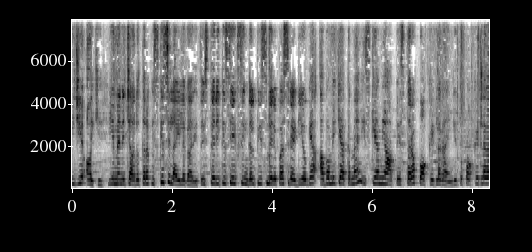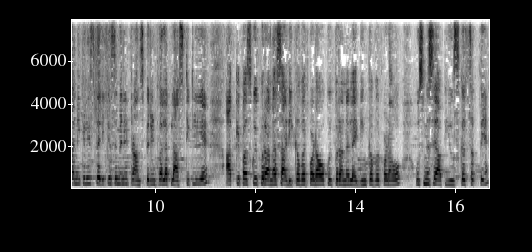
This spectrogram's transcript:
लीजिए। और देखिए, ये मैंने चारों तरफ़ इसकी सिलाई लगा ली। तो इस तरीके से एक सिंगल पीस मेरे पास रेडी हो गया। अब हमें क्या करना है? इसके हम यहाँ पे इस तरफ़ पॉकेट लगाएँगे। तो पॉकेट लगाने के लिए इस तरीके से मैंने ट्रांसपेरेंट वाला प्लास्टिक लिया है। आपके पास कोई पुराना साड़ी कवर पड़ा हो, कोई पुराना लेगिंग कवर पड़ा हो, उसमें से आप यूज़ कर सकते हैं।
